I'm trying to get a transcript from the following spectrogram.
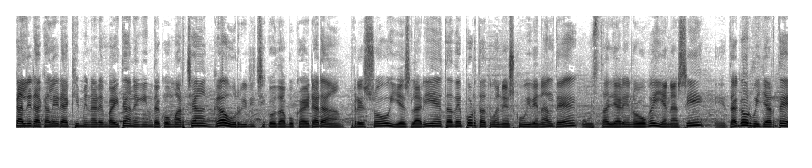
Kalera kalera ekimenaren baitan egindako martxa gaur iritsiko da bukaerara. Preso, ieslari eta deportatuen eskubiden alde, uztailaren hogeian hasi eta gaur bilarte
